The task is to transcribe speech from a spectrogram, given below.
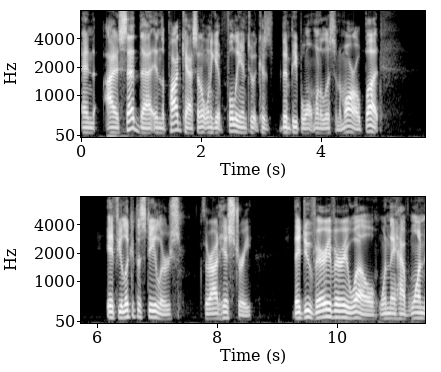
And I said that in the podcast. I don't want to get fully into it because then people won't want to listen tomorrow. But if you look at the Steelers throughout history, they do very, very well when they have one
